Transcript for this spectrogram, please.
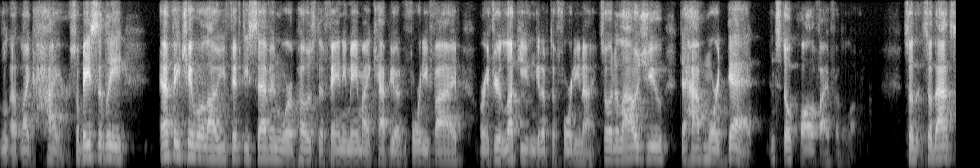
like higher. So basically, FHA will allow you 57, where opposed to Fannie Mae might cap you at 45, or if you're lucky, you can get up to 49. So it allows you to have more debt and still qualify for the loan. So, so that's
